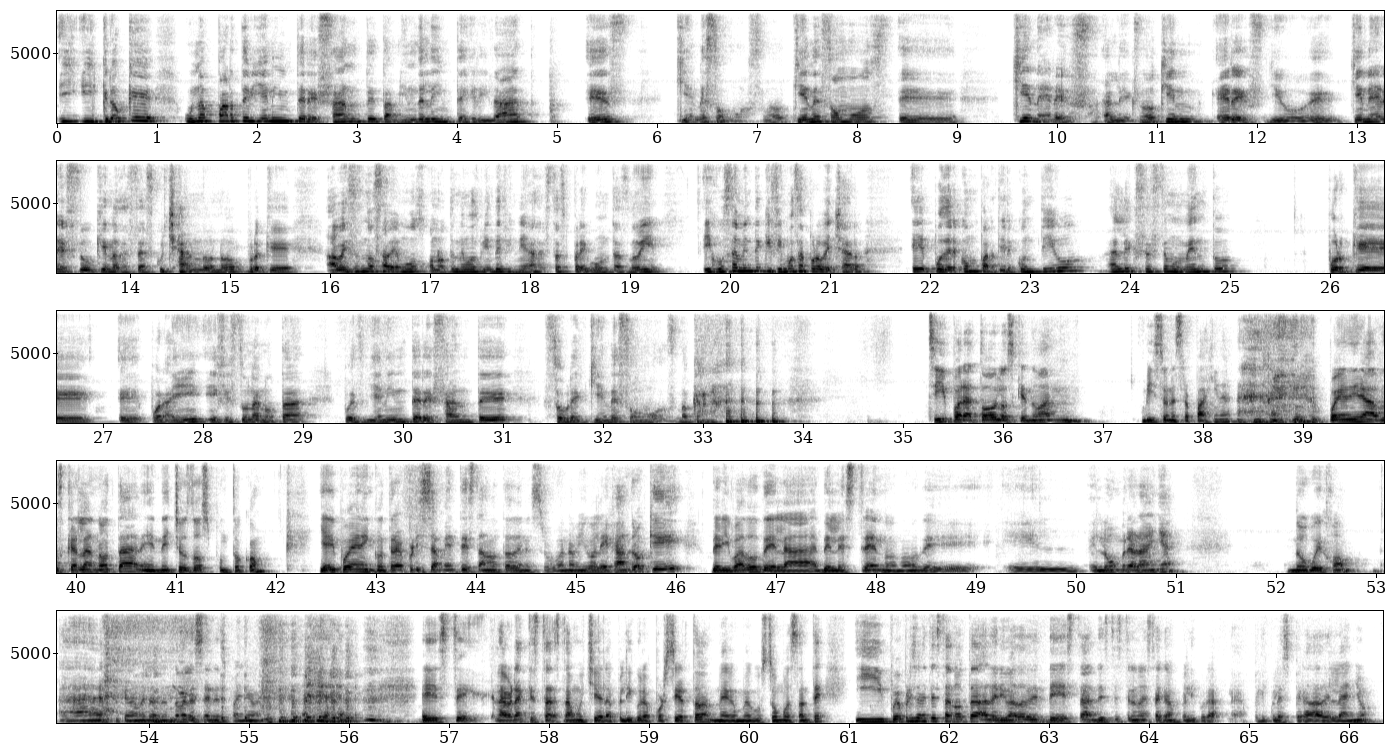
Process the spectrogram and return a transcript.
Y, y, creo que una parte bien interesante también de la integridad es quiénes somos, ¿no? ¿Quiénes somos? ¿quién eres, Alex? ¿No? ¿Quién eres yo? Eh, ¿Quién eres tú quien nos está escuchando? ¿No? Porque a veces no sabemos o no tenemos bien definidas estas preguntas, ¿no? Y, y justamente quisimos aprovechar eh, poder compartir contigo, Alex, este momento, porque eh, por ahí hiciste una nota, pues bien interesante sobre quiénes somos, ¿no, carnal? Sí, para todos los que no han visto nuestra página, pueden ir a buscar la nota en hechos2.com y ahí pueden encontrar precisamente esta nota de nuestro buen amigo Alejandro que derivado de la, del estreno, ¿no? De el, el hombre araña. No Way Home. Ah, porque no me, lo, no me lo sé en español. este, la verdad que está, está muy chida la película, por cierto. Me, me gustó bastante. Y fue precisamente esta nota derivada de, de, esta, de este estreno de esta gran película, la película esperada del año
